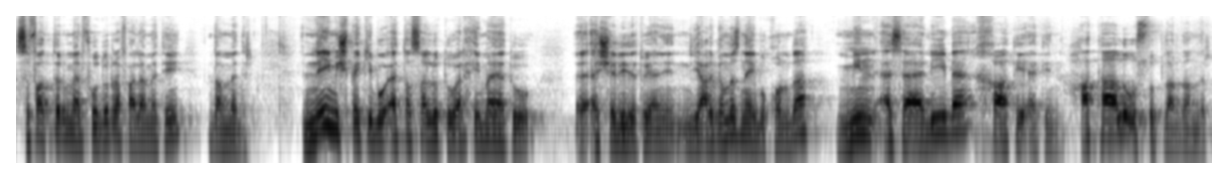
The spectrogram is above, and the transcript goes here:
Sıfattır, merfudur, ref alameti dammedir. Neymiş peki bu et-tasallutu vel himayetu e, eşşedidetu yani yargımız ne bu konuda? Min esalibe hatiyetin. Hatalı usluplardandır.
